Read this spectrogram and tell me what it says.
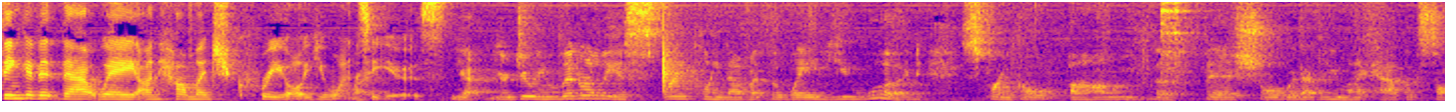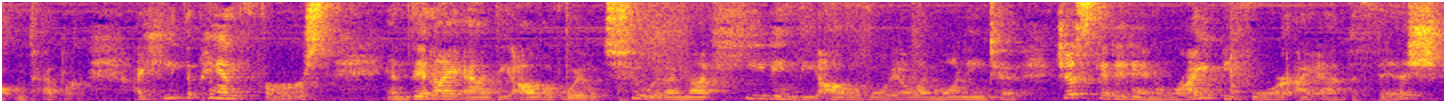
think of it that way on how much Creole you want to use. Yeah, you're doing literally a sprinkling of it the way you would sprinkle um, the fish or whatever you might have with salt and pepper. I heat the pan first and then I add the olive oil to it. I'm not heating the olive oil, I'm wanting to just get it in right before I add the fish.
